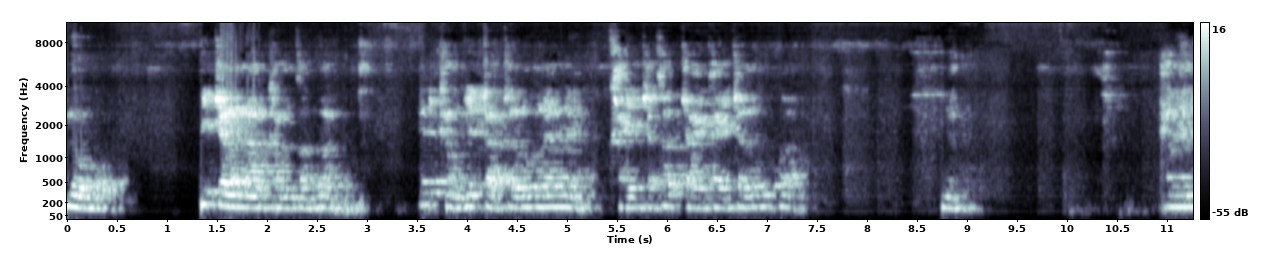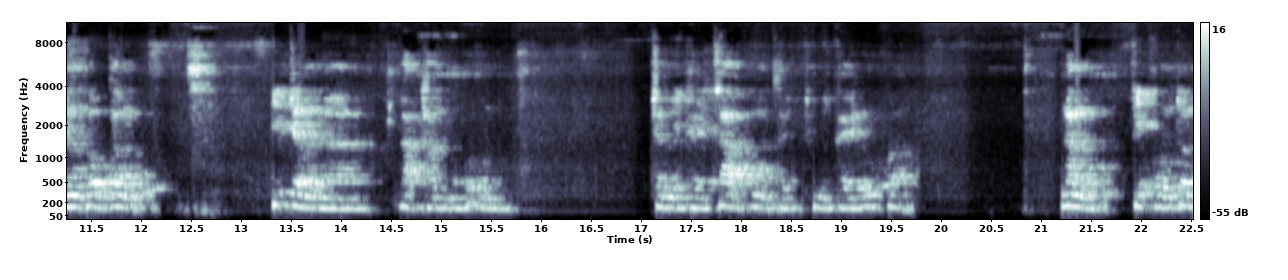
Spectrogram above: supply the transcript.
อยู่พิจารณาธรรมก่อนว่าเอ๊ะคำที่ตรัสรู้แล้วเนี่ย ใครจะเข้าใจใครจะรู้ว่าเนี่ยเพราะฉะนั้นพวกต้องพิจารณาหลักธรรมของพระองค์ จะมีใครทราบบ้างจะมีใครรู้ว่า นั่งที่โคนต้น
